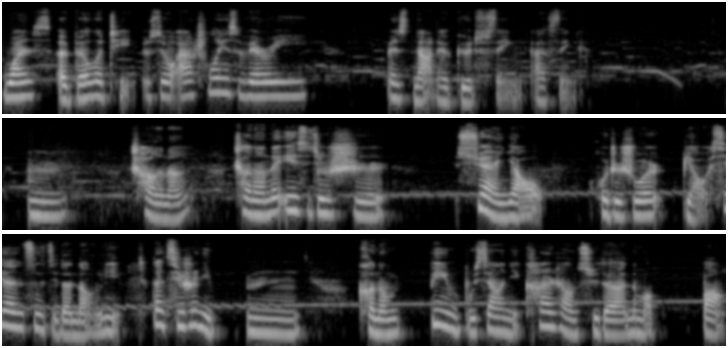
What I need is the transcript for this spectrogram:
one's ability. So actually, it's very, it's not a good thing. I think. 嗯，逞能，逞能的意思就是炫耀或者说表现自己的能力，但其实你，嗯，可能并不像你看上去的那么棒。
